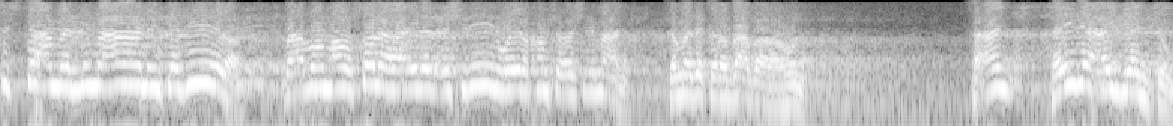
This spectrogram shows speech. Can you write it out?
تستعمل لمعان كثيرة. بعضهم أوصلها إلى العشرين وإلى الخمسة وعشرين معنى كما ذكر بعضها هنا. فأن فإذا عينتم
